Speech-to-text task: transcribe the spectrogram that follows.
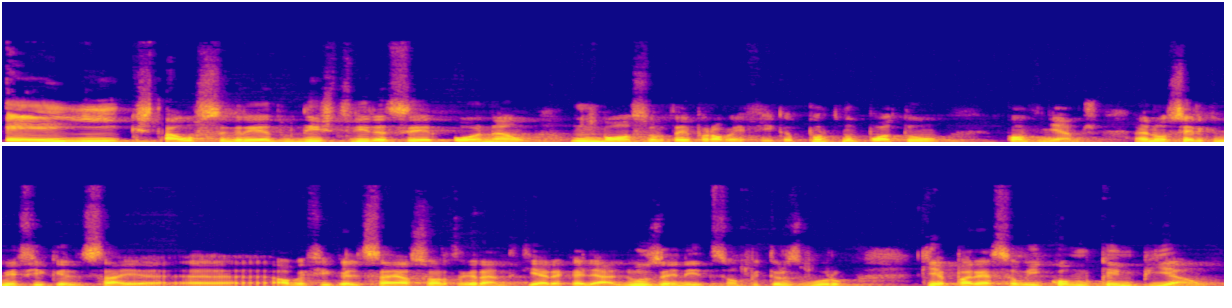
É aí que está o segredo disto vir a ser ou não um bom sorteio para o Benfica. Porque no pote 1, convenhamos, a não ser que o Benfica lhe saia, uh, ao Benfica lhe saia a sorte grande que era calhar o Zenit de São Petersburgo, que aparece ali como campeão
